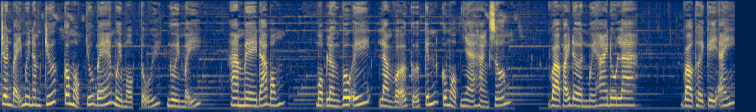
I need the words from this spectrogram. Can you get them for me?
Trên 70 năm trước có một chú bé 11 tuổi, người Mỹ, ham mê đá bóng. Một lần vô ý làm vỡ cửa kính của một nhà hàng xóm và phải đền 12 đô la. Vào thời kỳ ấy,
